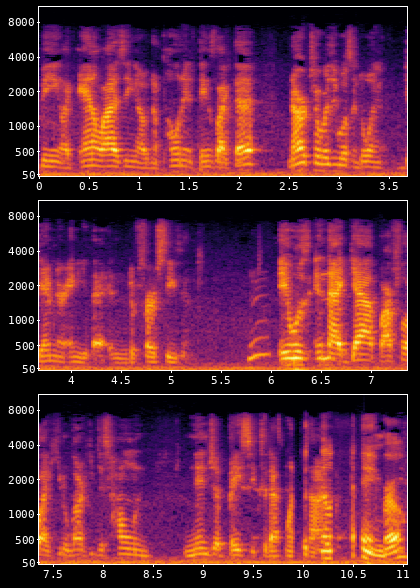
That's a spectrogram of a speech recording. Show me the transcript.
being like analyzing an opponent, things like that. Naruto really wasn't doing damn near any of that in the first season. Hmm. It was in that gap where I feel like he learned. He just honed ninja basics at that point in time. Still a thing, bro.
